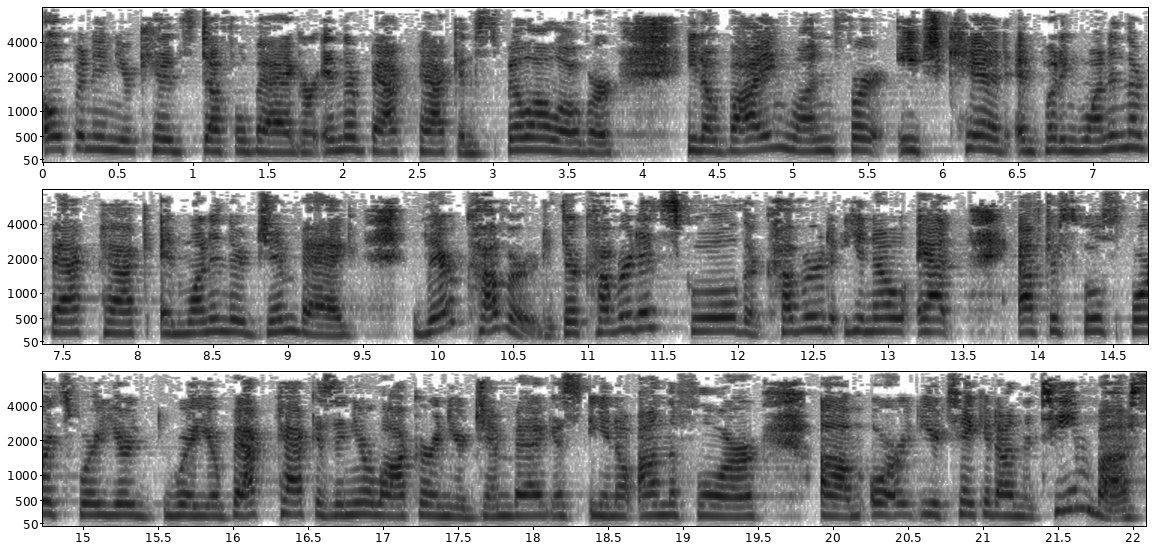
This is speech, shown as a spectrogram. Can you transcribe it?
open in your kid's duffel bag or in their backpack and spill all over, you know, buying one for each kid and putting one in their backpack and one in their gym bag, they're covered. They're covered at school. They're covered, you know, at after school sports where your where your backpack is in your locker and your gym bag is, you know, on the floor, um, or you take it on the team bus.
